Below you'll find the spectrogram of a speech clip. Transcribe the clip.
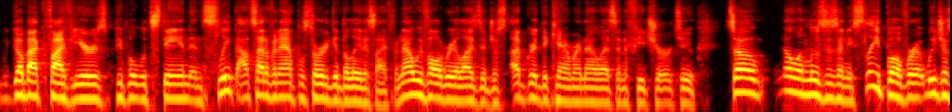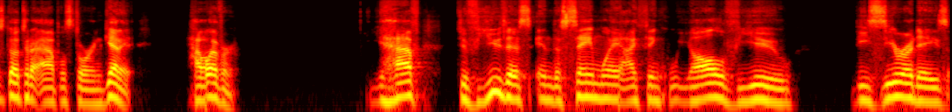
We go back five years, people would stand and sleep outside of an Apple store to get the latest iPhone. Now we've all realized to just upgrade the camera and OS and a feature or two. So no one loses any sleep over it. We just go to the Apple store and get it. However, you have to view this in the same way I think we all view these zero days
